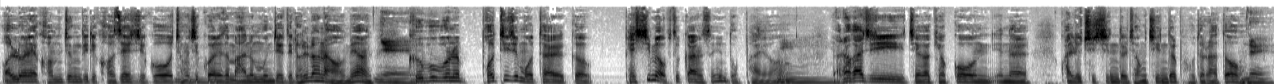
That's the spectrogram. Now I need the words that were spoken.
언론의 검증들이 거세지고 정치권에서 많은 문제들이 흘러나오면 음. 예. 그 부분을 버티지 못할 그 배심이 없을 가능성이 높아요. 음. 여러 가지 제가 겪어온 옛날 관료 출신들 정치인들 보더라도 네.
